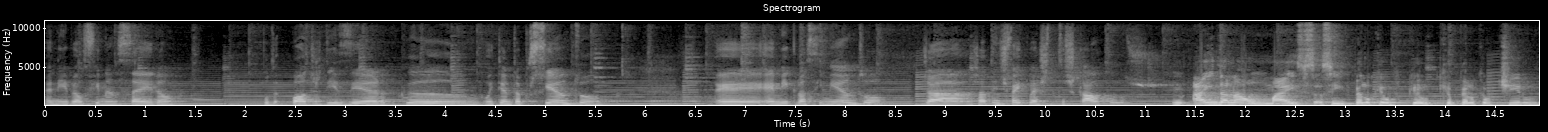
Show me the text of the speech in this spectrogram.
A nível financeiro, podes dizer que 80% é, é microcimento? Já, já tens feito estes cálculos? Ainda não, mas assim, pelo que eu, que que, pelo que eu tiro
